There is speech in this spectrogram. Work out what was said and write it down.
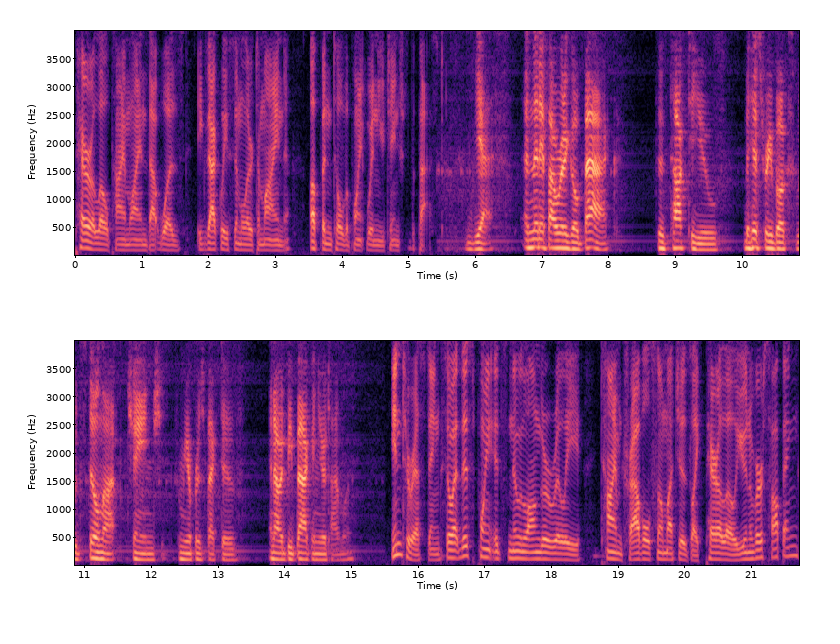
parallel timeline that was exactly similar to mine up until the point when you changed the past. Yes. And then if I were to go back to talk to you, the history books would still not change from your perspective, and I would be back in your timeline. Interesting. So at this point, it's no longer really time travel so much as like parallel universe hopping?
